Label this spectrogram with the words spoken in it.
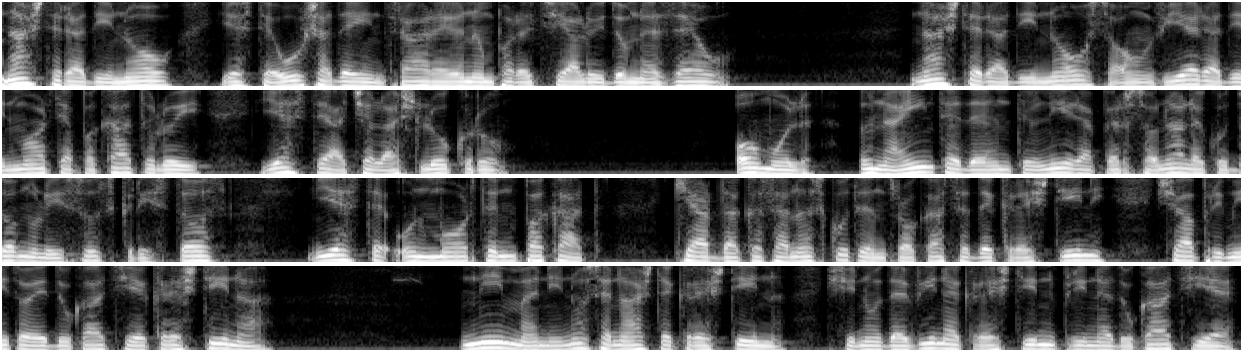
Nașterea din nou este ușa de intrare în împărăția lui Dumnezeu. Nașterea din nou sau învierea din moartea păcatului este același lucru. Omul, înainte de întâlnirea personală cu Domnul Isus Hristos, este un mort în păcat, chiar dacă s-a născut într-o casă de creștini și a primit o educație creștină. Nimeni nu se naște creștin și nu devine creștin prin educație,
